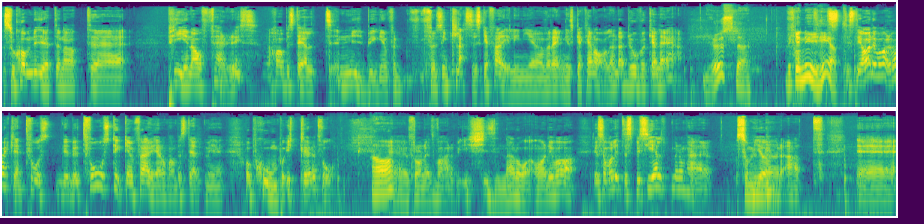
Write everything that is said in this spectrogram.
så kom nyheten att eh, P&O Ferries har beställt nybyggen för, för sin klassiska färjelinje över Engelska kanalen, där Dover-Calais. Just det. Vilken nyhet! Ja, det var det verkligen. Två, det blev två stycken färger har man beställt med option på ytterligare två. Ja, Eh, från ett varv i Kina då. Och det, var, det som var lite speciellt med de här som gör att eh,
